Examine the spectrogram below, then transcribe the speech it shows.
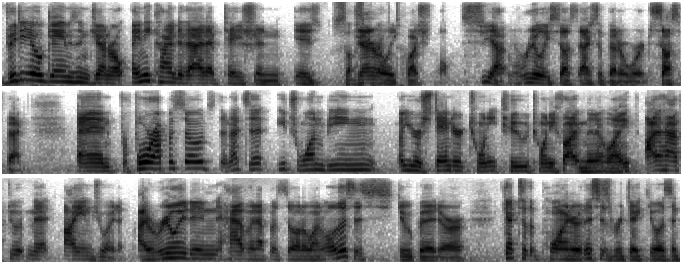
video games in general, any kind of adaptation is Suspect. generally questionable. So, yeah, really sus. That's a better word, suspect. And for four episodes, then that's it. Each one being your standard 22, 25 minute length. I have to admit, I enjoyed it. I really didn't have an episode I went, well, this is stupid, or get to the point, or this is ridiculous. And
